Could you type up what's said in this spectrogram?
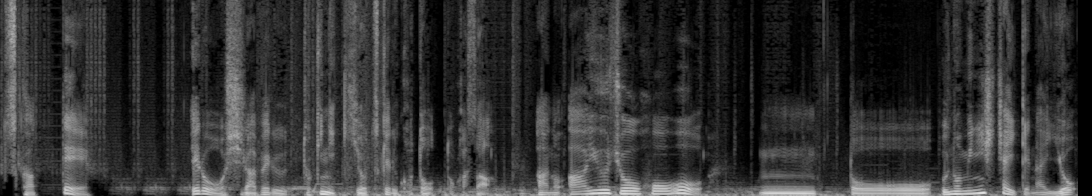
使ってエロを調べる時に気をつけることとかさ、あの、ああいう情報を、うーんと、鵜呑みにしちゃいけないよ、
